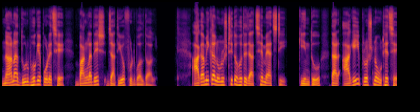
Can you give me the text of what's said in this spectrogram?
নানা দুর্ভোগে পড়েছে বাংলাদেশ জাতীয় ফুটবল দল। আগামীকাল অনুষ্ঠিত হতে যাচ্ছে ম্যাচটি, কিন্তু তার আগেই প্রশ্ন উঠেছে,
